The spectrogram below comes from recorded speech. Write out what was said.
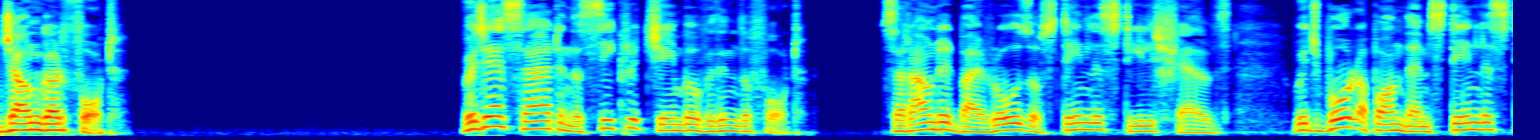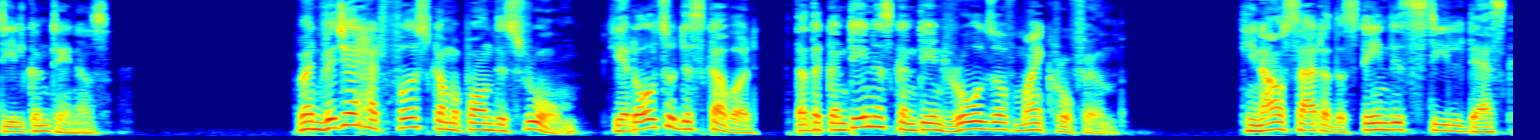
Jaungarh Fort Vijay sat in the secret chamber within the fort, surrounded by rows of stainless steel shelves, which bore upon them stainless steel containers. When Vijay had first come upon this room, he had also discovered that the containers contained rolls of microfilm. He now sat at the stainless steel desk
